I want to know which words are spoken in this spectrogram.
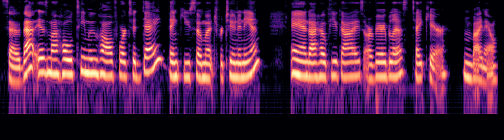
So, that is my whole Temu haul for today. Thank you so much for tuning in. And I hope you guys are very blessed. Take care. Bye now.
